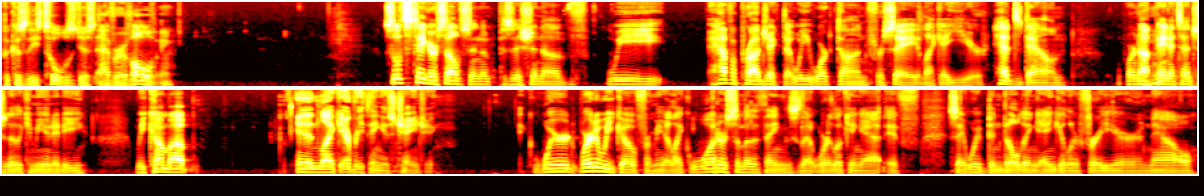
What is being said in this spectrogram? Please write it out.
because these tools are just ever evolving. So let's take ourselves in a position of we have a project that we worked on for say like a year, heads down. We're not mm-hmm. paying attention to the community. We come up and like everything is changing. Where where do we go from here? Like what are some of the things that we're looking at if say we've been building Angular for a year and now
